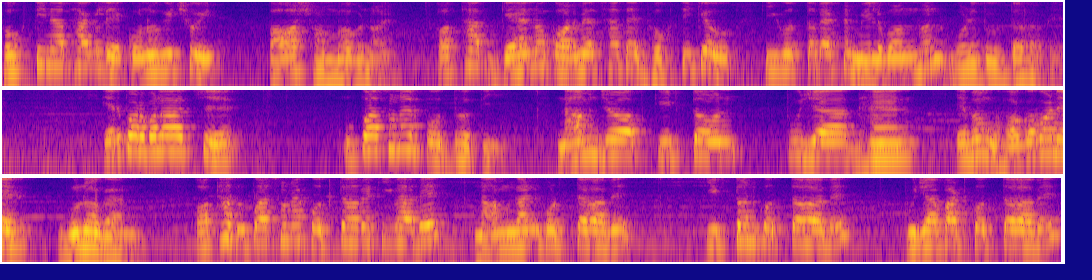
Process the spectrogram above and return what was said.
ভক্তি না থাকলে কোনো কিছুই পাওয়া সম্ভব নয়। অর্থাৎ জ্ঞান ও কর্মের সাথে ভক্তিকেও কী করতে হবে? একটা মেলবন্ধন গড়ে তুলতে হবে। এরপর বলা হচ্ছে উপাসনার পদ্ধতি। নাম জপ, কীর্তন, পূজা, ধ্যান এবং ভগবানের গুণগান। অর্থাৎ উপাসনা করতে হবে কীভাবে? নাম গান করতে হবে, কীর্তন করতে হবে পূজা পাঠ করতে হবে,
